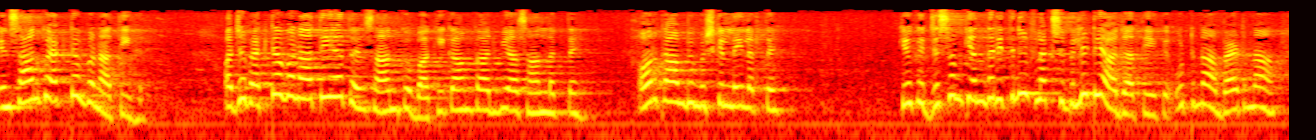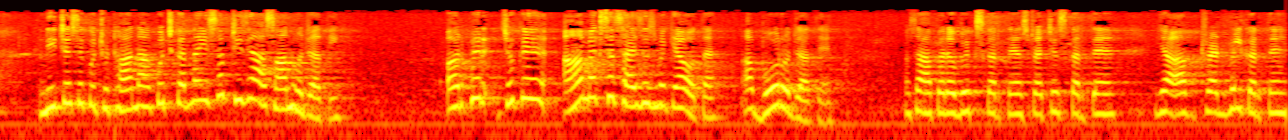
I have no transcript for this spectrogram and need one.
انسان کو ایکٹیو بناتی ہے۔ اور جب ایکٹیو بناتی ہے تو انسان کو باقی کام کاج بھی آسان لگتے ہیں۔ اور کام بھی مشکل نہیں لگتے۔ کیونکہ جسم کے اندر اتنی فلیکسیبلٹی آ جاتی ہے کہ اٹھنا، بیٹھنا، نیچے سے کچھ اٹھانا، کچھ کرنا، یہ سب چیزیں آسان ہو جاتی۔ اور پھر چونکہ عام ایکسرسائز میں کیا ہوتا ہے؟ آپ بور ہو جاتے ہیں۔ جیسا آپ ایروبکس کرتے ہیں اسٹریچز کرتے ہیں۔ یا آپ ٹریڈ مل کرتے ہیں،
